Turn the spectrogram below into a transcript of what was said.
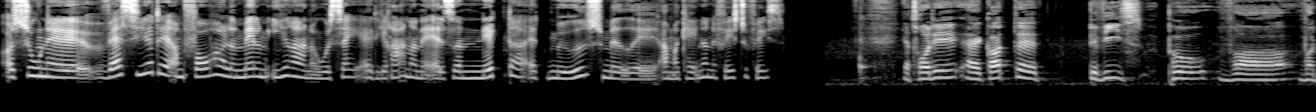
Og Sune, hvad siger det om forholdet mellem Iran og USA, at iranerne altså nægter at mødes med øh, amerikanerne face to face? Jeg tror, det er et godt øh, bevis på, hvor, hvor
